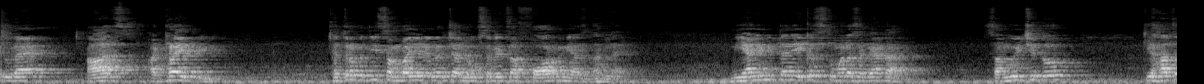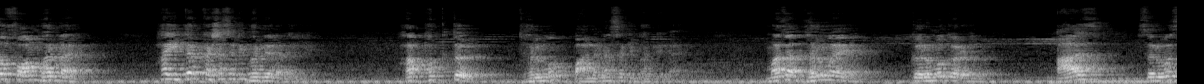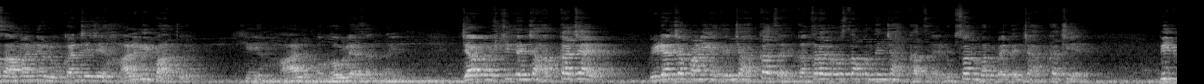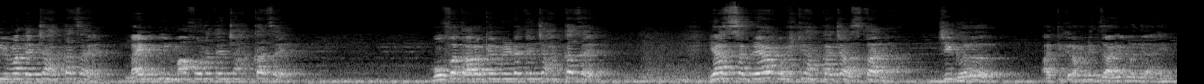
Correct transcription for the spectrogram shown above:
शिवराय आज अठरा एप्रिल छत्रपती संभाजीनगरच्या लोकसभेचा फॉर्म मी आज भरलाय. मी या निमित्ताने एकच तुम्हाला सगळ्यांना सांगू इच्छितो की हा जो फॉर्म भरलाय हा इतर कशासाठी भरलेला नाहीये? हा फक्त धर्म पालनासाठी भरलेला आहे. माझा धर्म आहे कर्म करणं. आज सर्वसामान्य लोकांचे जे हाल मी पाहतोय हे हाल बघवल्या जात नाहीत. ज्या गोष्टी त्यांच्या हक्काच्या आहेत पिण्याच्या पाणी त्यांच्या हक्काचं आहे. कचरा व्यवस्थापन त्यांच्या हक्काचं आहे. नुकसान भरपाई त्यांच्या हक्काची आहे. पीक विमा त्यांच्या हक्काचा आहे. लाइट बिल माफ होणं त्यांच्या हक्काचं आहे. मोफत आरोग्य मिळणं त्यांच्या हक्काचं आहे. या सगळ्या गोष्टी हक्काच्या असताना जी घरं अतिक्रमणित जागेमध्ये आहेत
